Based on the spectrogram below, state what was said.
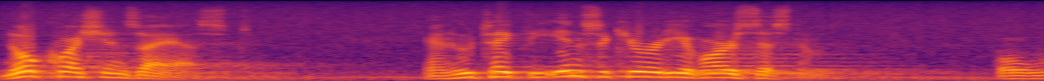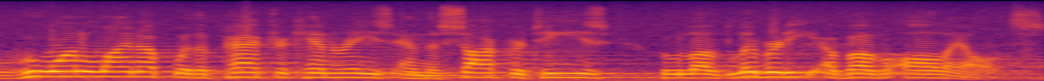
no questions asked, and who take the insecurity of our system, or who want to line up with the Patrick Henrys and the Socrates who loved liberty above all else.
